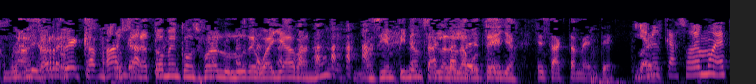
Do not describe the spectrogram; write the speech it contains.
Como Ah, exacto. Rebeca O se la tomen como si fuera Lulú de guayaba, ¿no? Así empinándose la de la botella. Exactamente. Y en el caso de Moet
